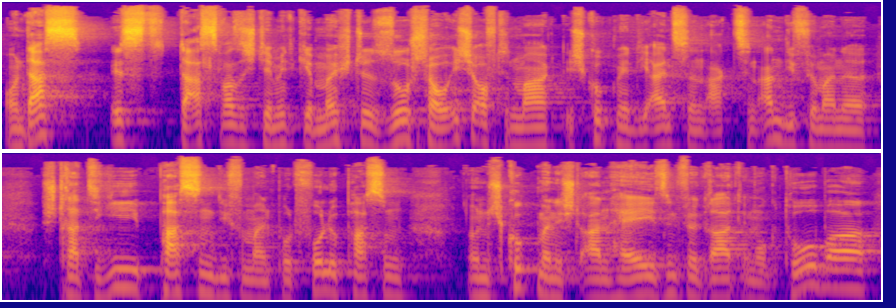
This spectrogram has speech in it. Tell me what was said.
Und das ist das, was ich dir mitgeben möchte. So schaue ich auf den Markt. Ich gucke mir die einzelnen Aktien an, die für meine Strategie passen, die für mein Portfolio passen. Und ich gucke mir nicht an, hey, sind wir gerade im Oktober,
